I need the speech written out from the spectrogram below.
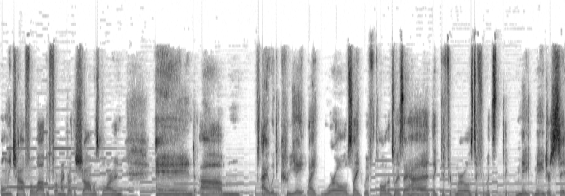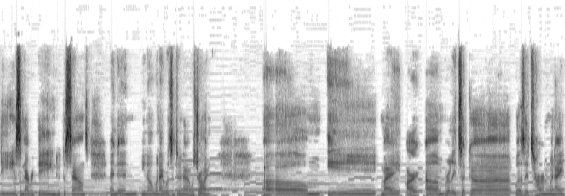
only child for a while before my brother Sean was born. And um, I would create like worlds, like with all the toys I had, like different worlds, different with like ma- major cities and everything, do the sounds. And then, you know, when I wasn't doing that, I was drawing um e- my art um really took a was a turn when i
